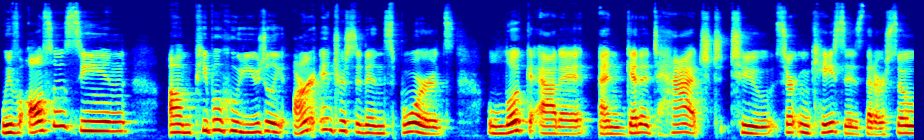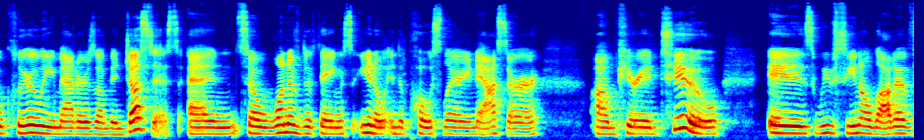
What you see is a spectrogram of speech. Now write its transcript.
we've also seen um, people who usually aren't interested in sports look at it and get attached to certain cases that are so clearly matters of injustice. And so, one of the things, you know, in the post Larry Nassar um, period too, is we've seen a lot of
